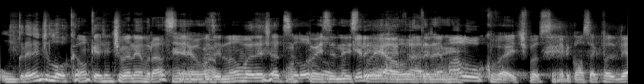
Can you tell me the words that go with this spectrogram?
um grande loucão que a gente vai lembrar sempre, É, uma- mas ele não vai deixar de ser uma loucão. coisa não porque ele exclui é, a outra, Cara, ele né? é maluco, velho. Tipo assim, ele consegue fazer.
